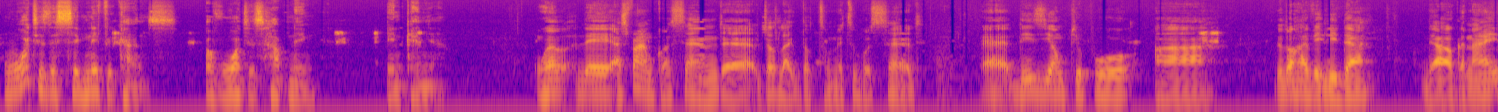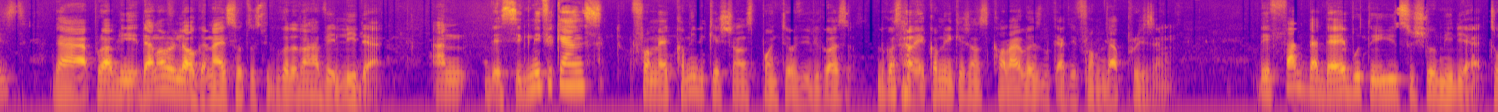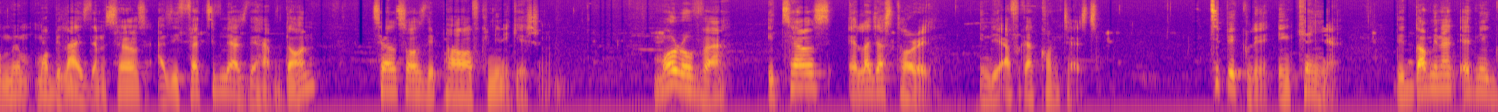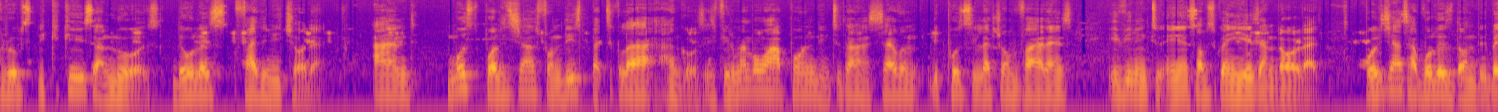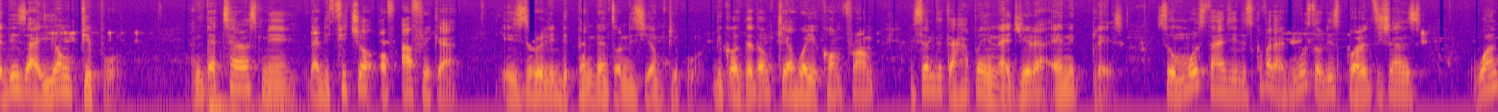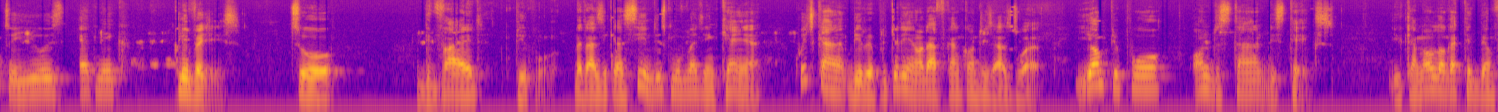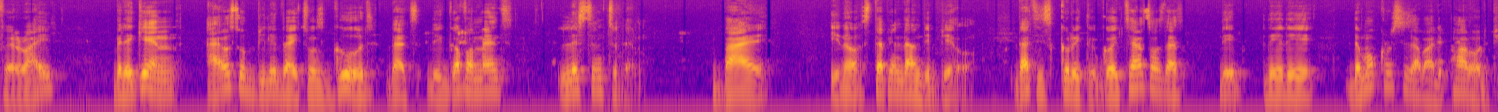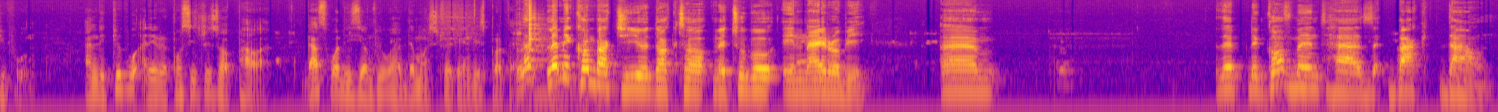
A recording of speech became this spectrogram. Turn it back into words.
What is the significance of what is happening in Kenya? Well, they, as far as I'm concerned, uh, just like Dr. Metubo said, uh, these young people are, they don't have a leader, they are organized, they are probably, they're not really organized, so to speak, because they don't have a leader. And the significance from a communications point of view, because, because I'm a communications scholar, I always look at it from that prism the fact that they're able to use social media to mobilize themselves as effectively as they have done tells us the power of communication. Moreover, it tells a larger story in the Africa context. typically in Kenya, the dominant ethnic groups, the Kikuyus and Luos, they always fighting each other. And most politicians from these particular angles, if you remember what happened in 2007, the post-election violence, even in, in subsequent years and all that, politicians have always done this, but these are young people. And that tells me that the future of Africa is really dependent on these young people because they don't care where you come from. The same thing can happen in Nigeria, any place. So most times you discover that most of these politicians want to use ethnic cleavages to divide people. But as you can see in this movement in Kenya, which can be replicated in other African countries as well, young people understand the stakes. You can no longer take them for a ride. But again, I also believe that it was good that the government listened to them by, you know, stepping down the bill. That is critical because it tells us that the, the, the democracy is about the power of the people, and the people are the repositories of power. That's what these young people have demonstrated in this protest. Let, let me come back to you, Dr. Metubo in Nairobi. Um, the, the government has backed down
